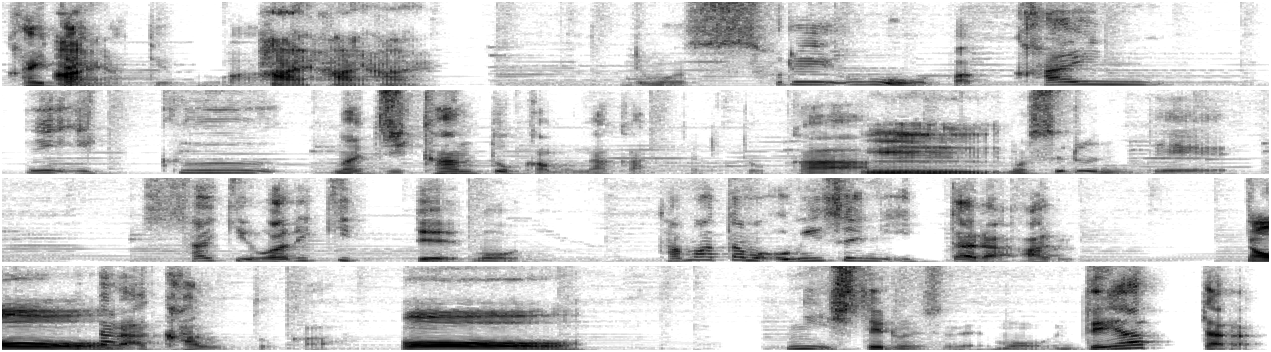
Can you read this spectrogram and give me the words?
買いたいなっていうものは。はいはいはい。でも、それをやっぱ買いに行く、まあ、時間とかもなかったりとかうんも。するんで、最近割り切って、もうたまたまお店に行ったらある、おーたら買うとかにしてるんですよね。もう出会ったら、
